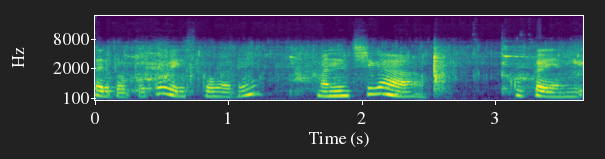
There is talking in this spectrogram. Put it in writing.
సరిపోకపోతే వేసుకోవాలి. మంచిగా కుక్ అయింది.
